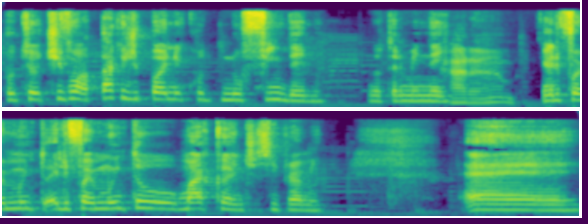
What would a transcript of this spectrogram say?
porque eu tive um ataque de pânico no fim dele, quando eu terminei. Caramba. Ele foi muito, ele foi muito marcante, assim, pra mim. É,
